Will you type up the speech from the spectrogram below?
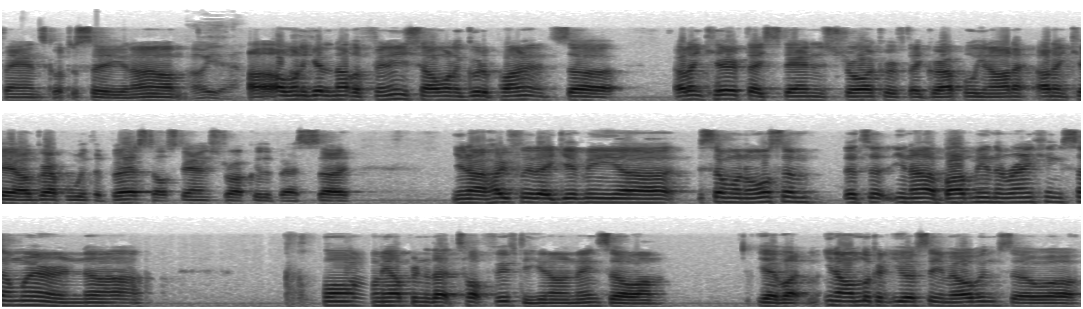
fans got to see. You know, um, oh yeah, I, I want to get another finish. I want a good opponent. It's uh, I don't care if they stand and strike or if they grapple. You know, I don't, I don't care. I'll grapple with the best. I'll stand and strike with the best. So, you know, hopefully they give me uh, someone awesome that's a, you know above me in the rankings somewhere and uh, climb me up into that top 50. You know what I mean? So, um, yeah, but you know, I'm looking at UFC Melbourne. So, uh,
